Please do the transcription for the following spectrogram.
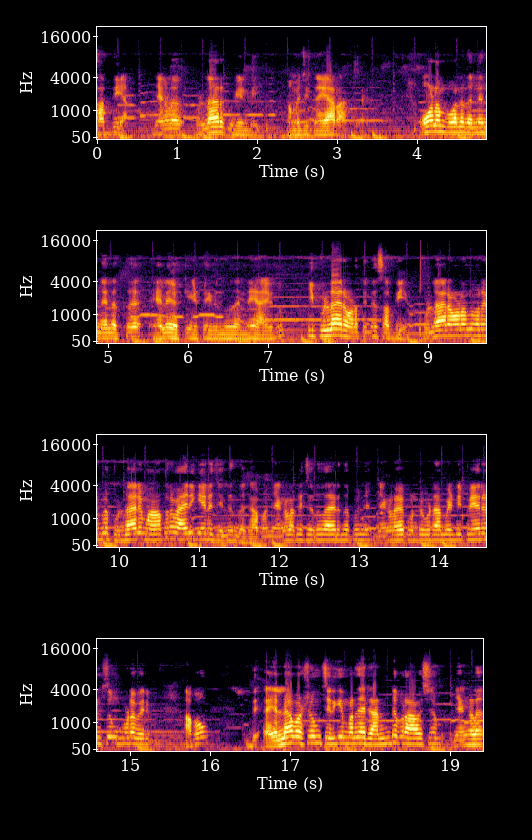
സദ്യ ഞങ്ങൾ പിള്ളേർക്ക് വേണ്ടി അമ്മച്ചി തയ്യാറാക്കുമായിരുന്നു ഓണം പോലെ തന്നെ നിലത്ത് ഇലയൊക്കെ ഇട്ടിരുന്നത് തന്നെയായിരുന്നു. ഈ പിള്ളേരോണത്തിന്റെ സദ്യ പിള്ളേരോണം എന്ന് പറയുമ്പോൾ പിള്ളേർ മാത്രമായിരിക്കില്ല ചെല്ലുന്നത്. കാരണം ഞങ്ങളൊക്കെ ചെറുതായിരുന്നപ്പോൾ ഞങ്ങളെ കൊണ്ടുവിടാൻ വേണ്ടി പേരൻസും കൂടെ വരും. അപ്പം എല്ലാ വർഷവും ശരിക്കും പറഞ്ഞാൽ രണ്ട് പ്രാവശ്യം ഞങ്ങൾ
